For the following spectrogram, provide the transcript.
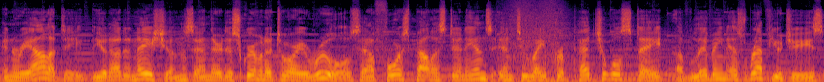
In reality, the United Nations and their discriminatory rules have forced Palestinians into a perpetual state of living as refugees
